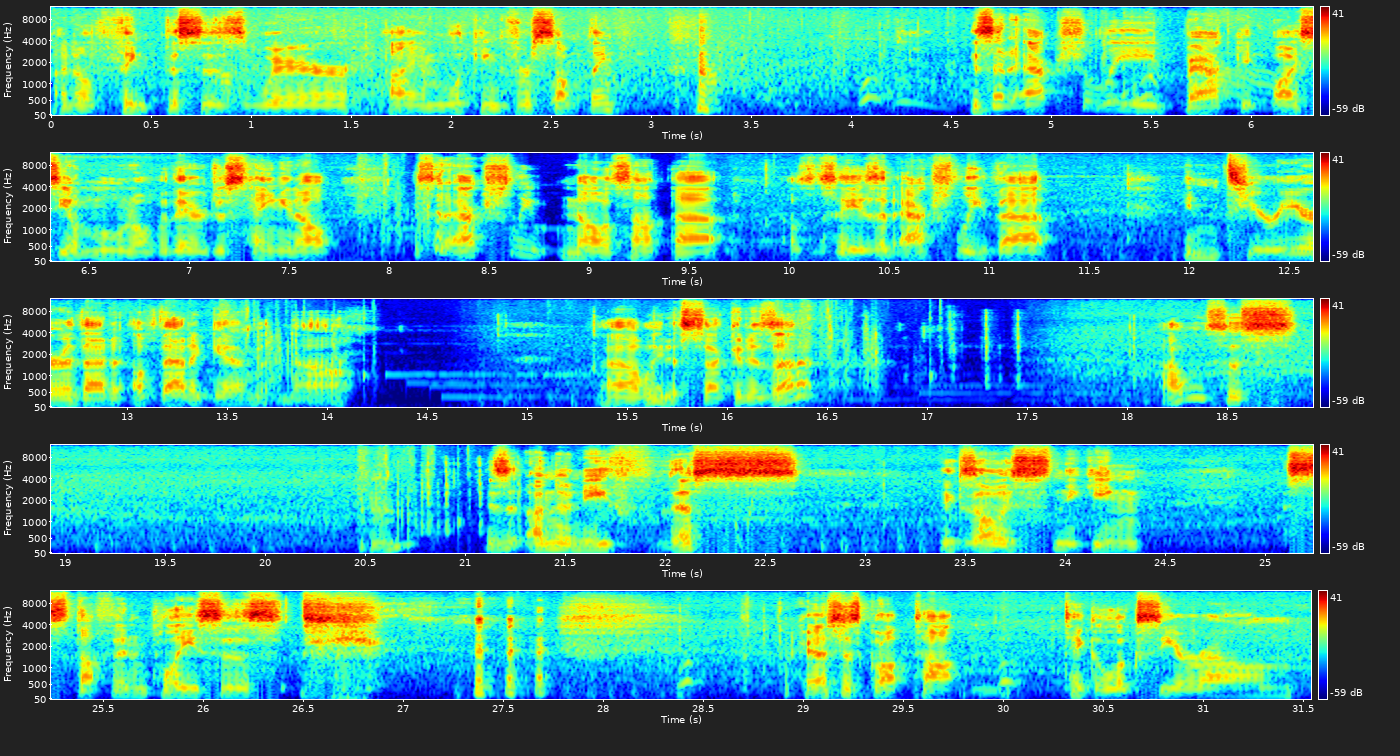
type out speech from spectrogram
I don't think this is where I am looking for something. is it actually back at... Oh, I see a moon over there just hanging out. Is it actually... No, it's not that. I was to say, is it actually that interior of that, of that again? But no. Uh, wait a second, is that... How is this... Hmm? Is it underneath this? It's always sneaking stuff in places. okay, let's just go up top and take a look-see around.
